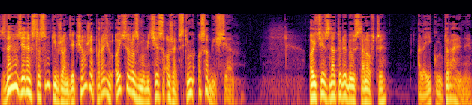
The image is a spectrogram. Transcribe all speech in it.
Znając jednak stosunki w rządzie, książę poradził ojcu rozmówić się z Orzewskim osobiście. Ojciec z natury był stanowczy, ale i kulturalny.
